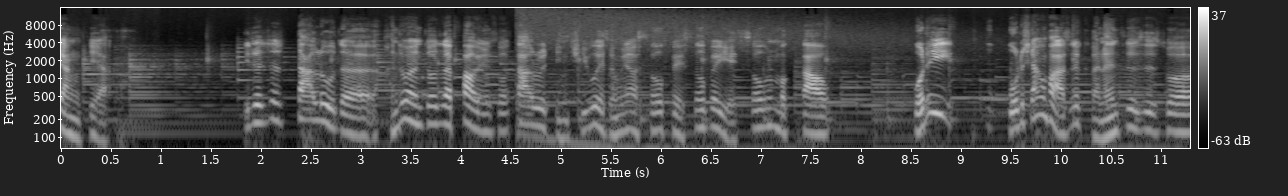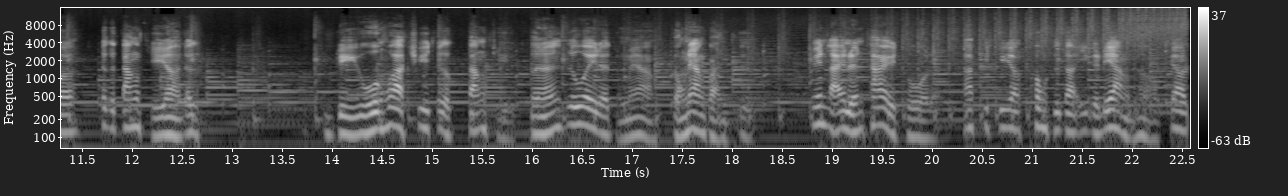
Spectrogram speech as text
降价。也就是大陆的很多人都在抱怨说，大陆景区为什么要收费？收费也收那么高。我的意，我的想法是，可能就是说，这个当局啊，这个旅游文化区这个当局，可能是为了怎么样总量管制，因为来人太多了，他必须要控制到一个量哈，要，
